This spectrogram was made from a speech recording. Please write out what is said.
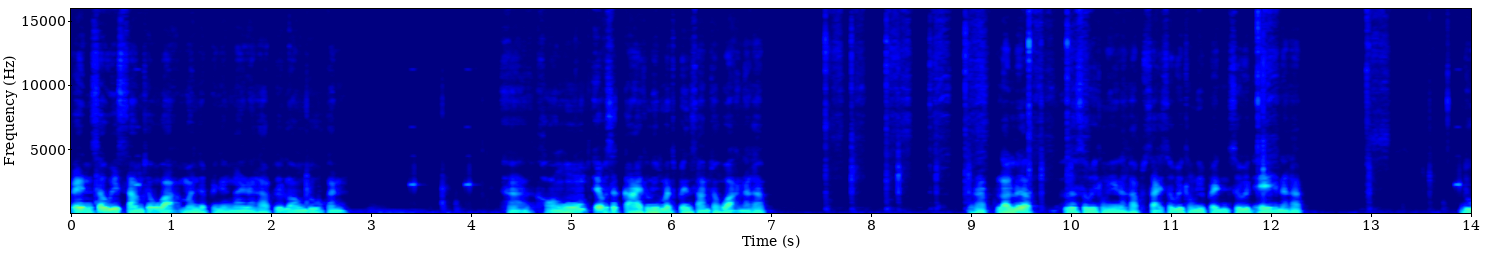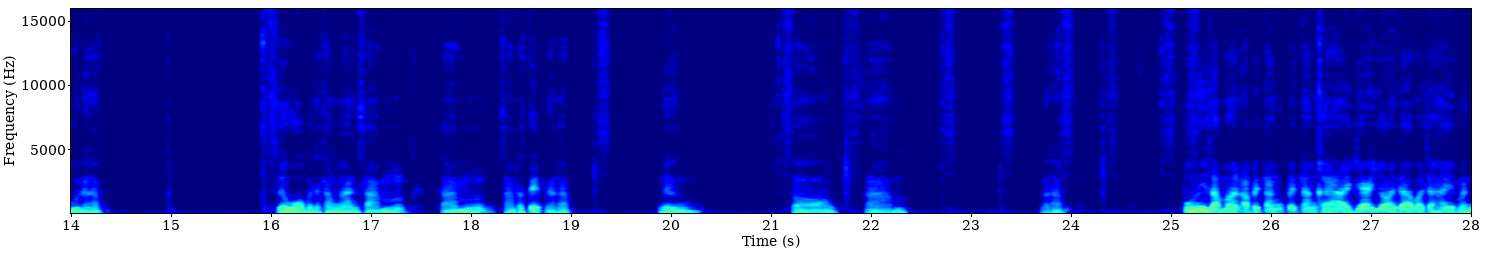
เป็นสวิตสามจังหวะมันจะเป็นยังไงนะครับเดี๋ยวลองดูกันอ่าของเอฟสกายตรงนี้มันจะเป็นสามจังหวะนะครับนะครับ เราเลือกเลือกสวิตตรงนี้นะครับ ใส่สวิตตรงนี้เป็นสวิตช์ A นะครับ ดูนะครับเซอร์โวมันจะทำงานสามสามสามสเต็ปนะครับหนึ่งสองสามนะครับ พวกนี้สามารถเอาไปตั้งไปตั้งค่าแยกย่อยได้ว่าจะให้มัน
